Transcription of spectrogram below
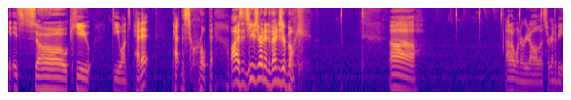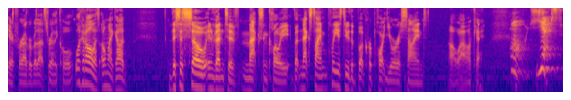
It is so cute. Do you want to pet it? Pet the squirrel. Pet. Oh, it's a choose your own adventure book. Uh, I don't want to read all this. We're going to be here forever, but that's really cool. Look at all this. Oh my god. This is so inventive, Max and Chloe. But next time, please do the book report you were assigned. Oh, wow. Okay. Oh, yes!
